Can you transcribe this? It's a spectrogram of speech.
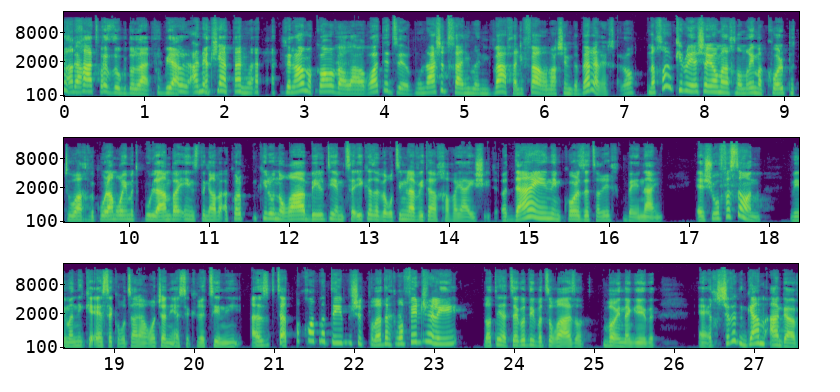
נראה לי אחת כזו גדולה, קובייה. לא, ענקית, כאילו, זה לא המקום אבל להראות את זה, תמונה שלך אני מניבה, חליפה, או מה שמדבר אליך, לא? נכון, כאילו יש היום, אנחנו אומרים הכל פתוח, וכולם רואים את כולם באינסטגרם, והכל כאילו נורא בלתי אמצעי כזה, ורוצים להביא את החוויה האישית. עדיין, עם כל זה צריך, בעיניי, איזשהו פאסון. ואם אני כעסק רוצה להראות שאני עסק רציני, אז קצת פחות מתאים שתמונת הפרופיל שלי לא תייצג אותי בצורה הזאת, בואי נגיד. אני חושבת גם, אגב,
